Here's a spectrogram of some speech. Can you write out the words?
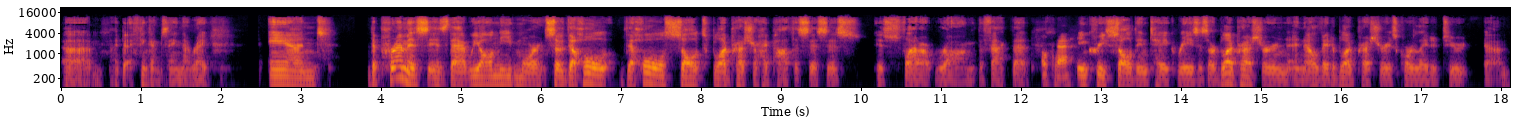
Um, I, I think I'm saying that right and the premise is that we all need more. So the whole the whole salt blood pressure hypothesis is is flat out wrong. The fact that okay. increased salt intake raises our blood pressure and, and elevated blood pressure is correlated to um,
